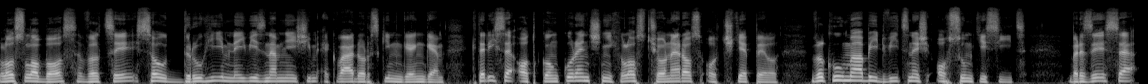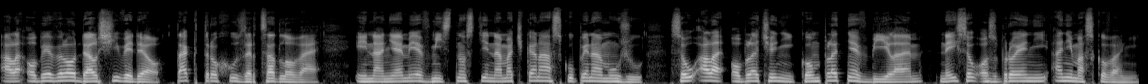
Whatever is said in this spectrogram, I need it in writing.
Los Lobos, vlci, jsou druhým nejvýznamnějším ekvádorským gengem, který se od konkurenčních Los Choneros odštěpil. Vlků má být víc než 8 tisíc. Brzy se ale objevilo další video, tak trochu zrcadlové. I na něm je v místnosti namačkaná skupina mužů, jsou ale oblečení kompletně v bílém, nejsou ozbrojení ani maskovaní.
